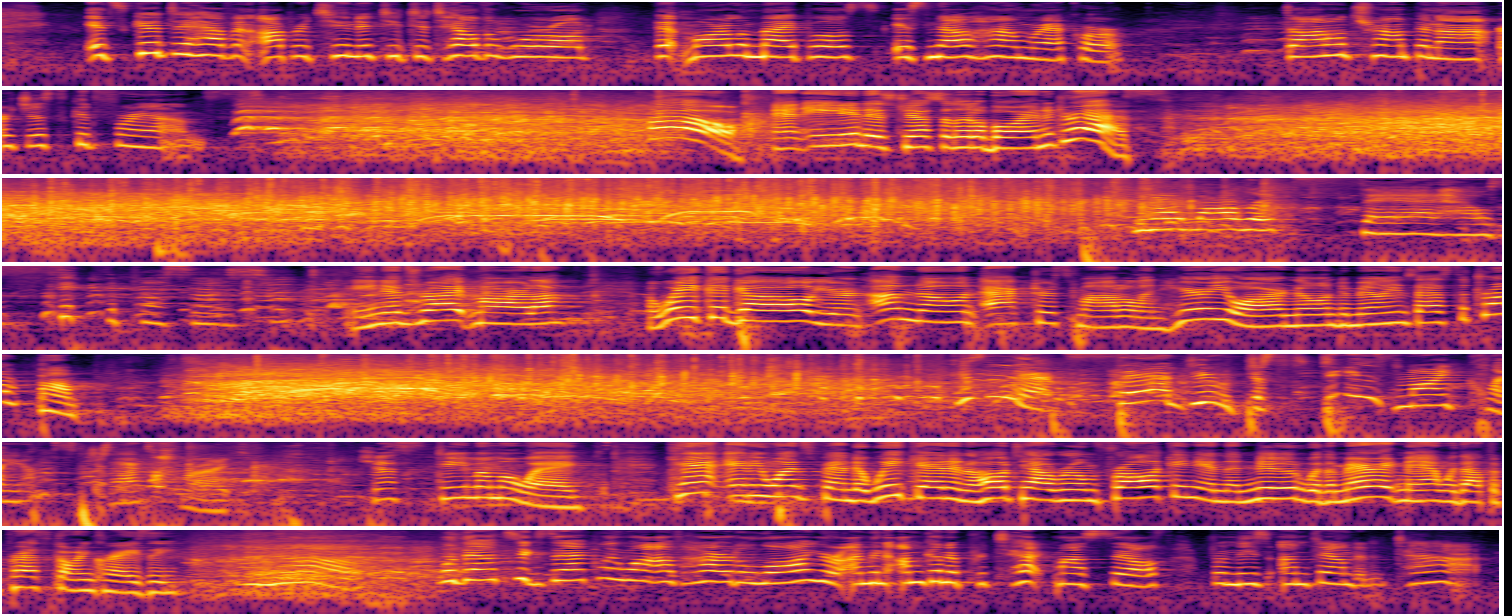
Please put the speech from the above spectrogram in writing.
it's good to have an opportunity to tell the world that Marla Maples is no home wrecker. Donald Trump and I are just good friends. Oh, and Enid is just a little boy in a dress. You know, Marla, it's sad how sick the press is. Enid's right, Marla. A week ago, you're an unknown actress model, and here you are, known to millions as the Trump Pump. Isn't that sad, dude? Just steams my clams. Just That's right. Just steam them away. Can't anyone spend a weekend in a hotel room frolicking in the nude with a married man without the press going crazy? No. Well, that's exactly why I've hired a lawyer. I mean, I'm going to protect myself from these unfounded attacks.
